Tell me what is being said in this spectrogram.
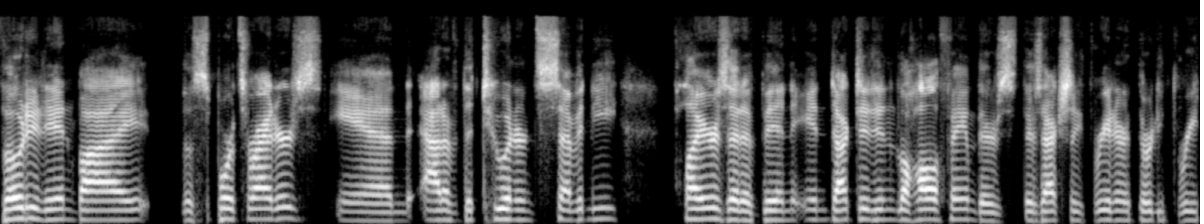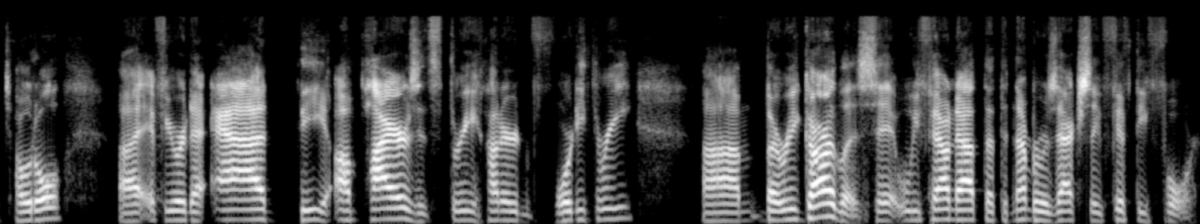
voted in by the sports writers, and out of the 270 players that have been inducted into the Hall of Fame, there's there's actually 333 total. Uh, if you were to add the umpires, it's 343. Um, but regardless, it, we found out that the number was actually 54.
